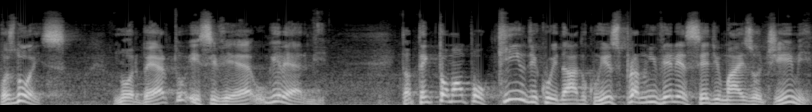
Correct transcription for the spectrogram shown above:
Os dois. Norberto e, se vier, o Guilherme. Então tem que tomar um pouquinho de cuidado com isso para não envelhecer demais o time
